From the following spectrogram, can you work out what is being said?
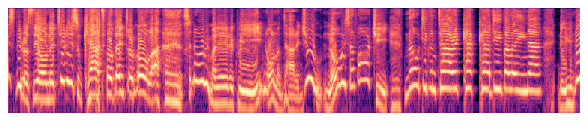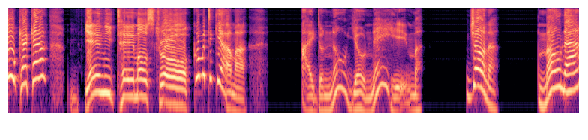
ispirazione ti risucchiato dentro gola. Se non rimanere qui, non andare giù, noi salvarci, non diventare cacca di balena. Do you know cacca? Vieni te mostro, come ti chiama? I don't know your name. Jonah. Mona?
